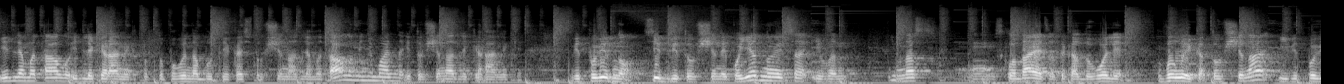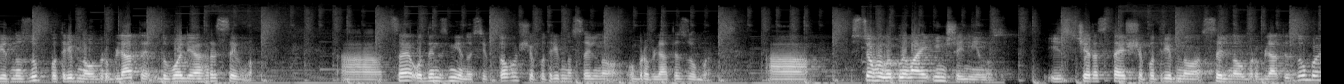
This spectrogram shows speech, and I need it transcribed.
і для металу, і для кераміки. Тобто повинна бути якась товщина для металу мінімальна і товщина для кераміки. Відповідно, ці дві товщини поєднуються, і в, і в нас складається така доволі велика товщина, і відповідно зуб потрібно обробляти доволі агресивно. Це один з мінусів того, що потрібно сильно обробляти зуби. З цього випливає інший мінус. І через те, що потрібно сильно обробляти зуби,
